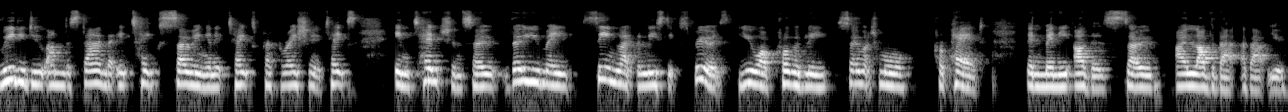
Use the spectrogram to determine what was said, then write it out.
really do understand that it takes sowing and it takes preparation. It takes intention. So though you may seem like the least experienced you are probably so much more prepared than many others. So i love that about you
